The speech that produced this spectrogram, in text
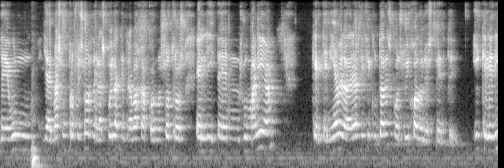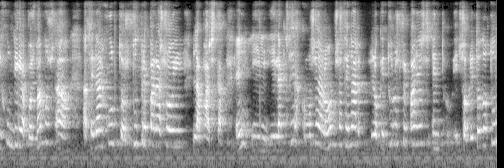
de un, y además un profesor de la escuela que trabaja con nosotros en Rumanía, que tenía verdaderas dificultades con su hijo adolescente y que le dijo un día, pues vamos a, cenar juntos, tú preparas hoy la pasta ¿eh? y, la que sea, como sea, lo vamos a cenar, lo que tú nos prepares, y sobre todo tú,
